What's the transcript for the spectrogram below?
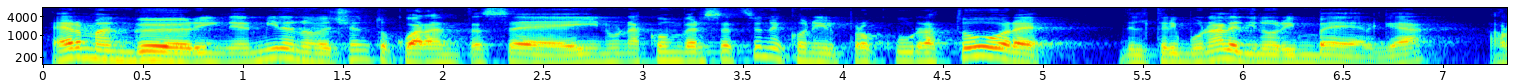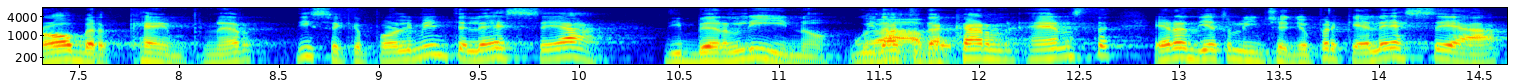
Hermann Göring nel 1946 in una conversazione con il procuratore del tribunale di Norimberga, Robert Kempner, disse che probabilmente le SA di Berlino, guidate da Karl Ernst, erano dietro l'incendio perché le SA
